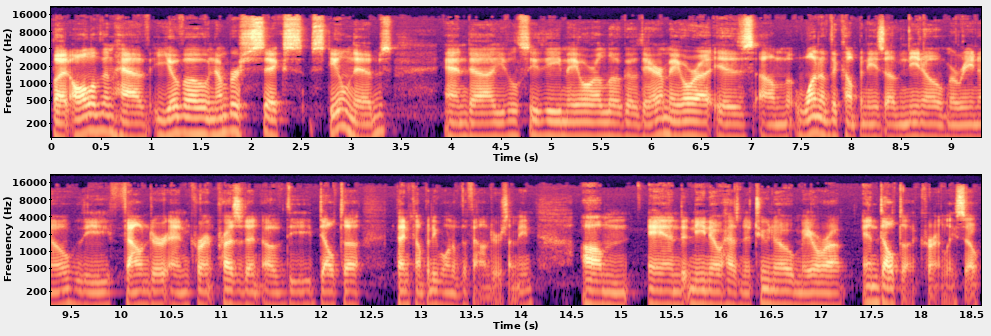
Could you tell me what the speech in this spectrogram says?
but all of them have JoWo number six steel nibs and uh, you will see the Maiora logo there. Maiora is um, one of the companies of Nino Marino, the founder and current president of the Delta Pen Company, one of the founders, I mean. Um, and Nino has Nettuno, Maiora, and Delta currently. So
